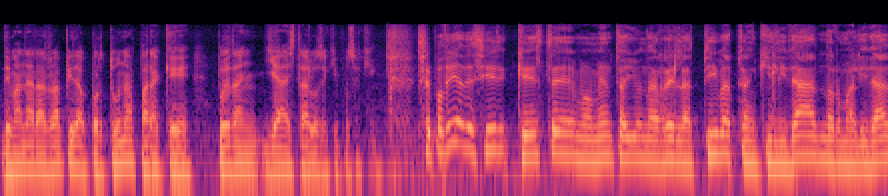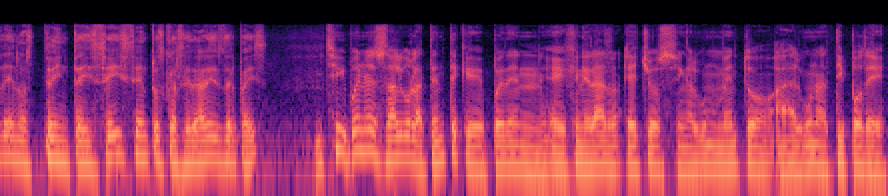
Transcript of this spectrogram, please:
de manera rápida, oportuna, para que puedan ya estar los equipos aquí. ¿Se podría decir que este momento hay una relativa tranquilidad, normalidad en los 36 centros carcelarios del país? Sí, bueno, es algo latente que pueden eh, generar hechos en algún momento, algún tipo de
